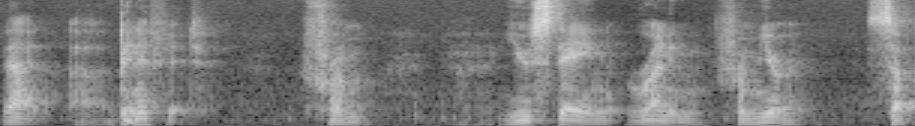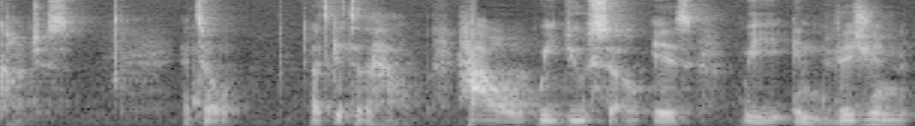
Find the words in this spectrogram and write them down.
that uh, benefit from you staying running from your subconscious. And so let's get to the how. How we do so is we envision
